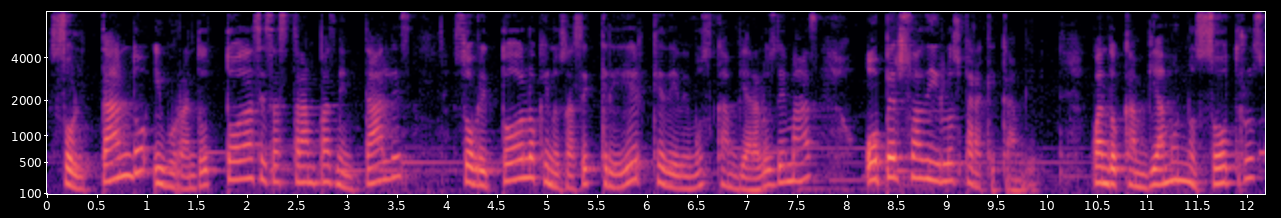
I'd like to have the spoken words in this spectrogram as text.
soltando y borrando todas esas trampas mentales, sobre todo lo que nos hace creer que debemos cambiar a los demás o persuadirlos para que cambien. Cuando cambiamos nosotros,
